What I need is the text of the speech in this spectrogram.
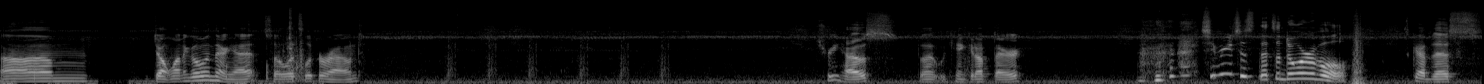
Um, don't want to go in there yet, so let's look around. Treehouse, but we can't get up there. she reaches, that's adorable. Let's grab this.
